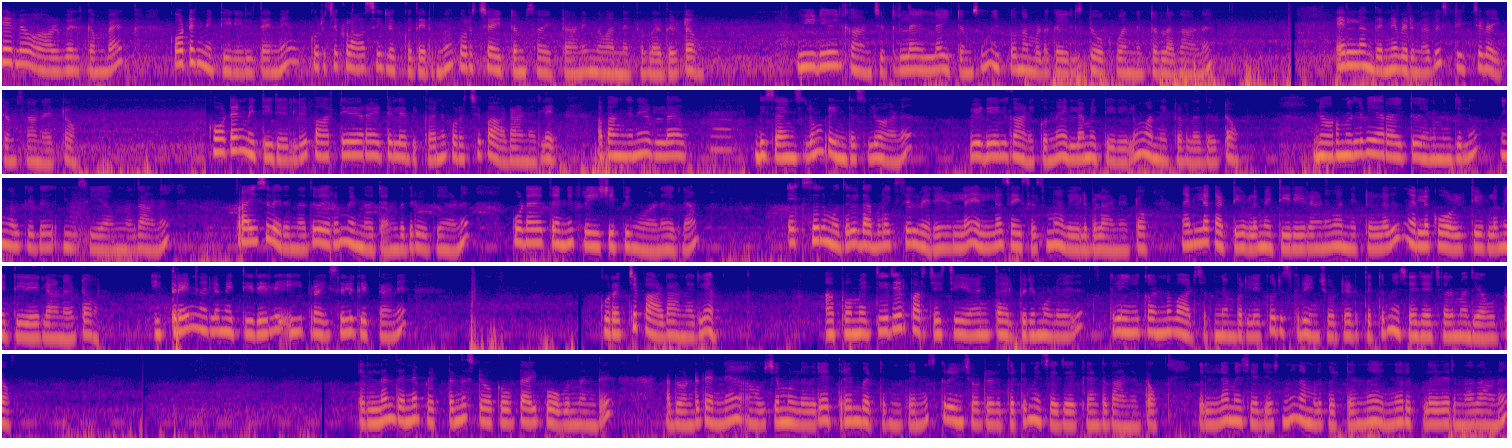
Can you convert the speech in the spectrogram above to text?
Hello all welcome back cotton material തന്നെ കുറച്ച് ക്ലാസ്സി ലുക്ക് തരുന്ന. കുറച്ച് ഐറ്റംസ് ആയിട്ടാണ് ഇന്ന് വന്നിട്ടുള്ളത് കേട്ടോ വീഡിയോയിൽ കാണിച്ചിട്ടുള്ള എല്ലാ ഐറ്റംസും ഇപ്പോൾ നമ്മുടെ കയ്യിൽ സ്റ്റോക്ക് വന്നിട്ടുള്ളതാണ്. എല്ലാം തന്നെ വരുന്നത് സ്റ്റിച്ചഡ് ഐറ്റംസ് ആണ് കേട്ടോ കോട്ടൺ മെറ്റീരിയലിൽ പാർട്ടി വെയർ ആയിട്ട് ലഭിക്കാൻ കുറച്ച് പാടാണല്ലേ? അപ്പോൾ അങ്ങനെയുള്ള ഡിസൈൻസിലും പ്രിന്റസിലുമാണ് വീഡിയോയിൽ കാണിക്കുന്ന എല്ലാ മെറ്റീരിയലും വന്നിട്ടുള്ളത് കേട്ടോ നോർമൽ വെയർ ആയിട്ട് വേണമെങ്കിലും നിങ്ങൾക്കിത് യൂസ് ചെയ്യാവുന്നതാണ്. പ്രൈസ് വരുന്നത് വെറും എണ്ണൂറ്റൻപത് രൂപയാണ്. കൂടാതെ തന്നെ ഫ്രീ ഷിപ്പിങ്ങുമാണ് എല്ലാം. എക്സൽ മുതൽ ഡബിൾ എക്സൽ വരെയുള്ള എല്ലാ സൈസസും അവൈലബിൾ ആണ് കേട്ടോ. നല്ല കട്ടിയുള്ള മെറ്റീരിയലാണ് വന്നിട്ടുള്ളത്. നല്ല ക്വാളിറ്റിയുള്ള മെറ്റീരിയലാണ് കേട്ടോ. ഇത്രയും നല്ല മെറ്റീരിയൽ ഈ പ്രൈസിൽ കിട്ടാൻ കുറച്ച് പാടാണല്ലേ അപ്പോൾ മെറ്റീരിയൽ പർച്ചേസ് ചെയ്യാൻ താല്പര്യമുള്ളവർ സ്ക്രീനിൽ കാണുന്ന വാട്സപ്പ് നമ്പറിലേക്ക് ഒരു സ്ക്രീൻഷോട്ട് എടുത്തിട്ട് മെസ്സേജ് അയച്ചാൽ മതിയാവും കേട്ടോ എല്ലാം തന്നെ പെട്ടെന്ന് സ്റ്റോക്ക് ഔട്ടായി പോകുന്നുണ്ട്. അതുകൊണ്ട് തന്നെ ആവശ്യമുള്ളവർ എത്രയും പെട്ടെന്ന് തന്നെ സ്ക്രീൻഷോട്ട് എടുത്തിട്ട് മെസ്സേജ് അയക്കേണ്ടതാണ് കേട്ടോ എല്ലാ മെസ്സേജസിനും നമ്മൾ പെട്ടെന്ന് തന്നെ റിപ്ലൈ തരുന്നതാണ്.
